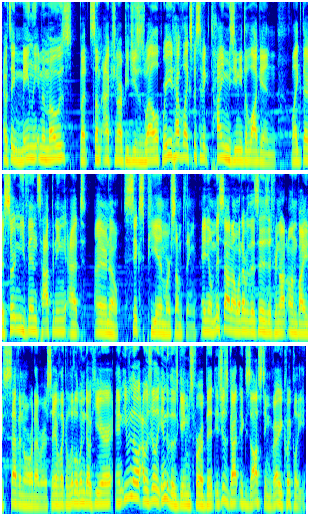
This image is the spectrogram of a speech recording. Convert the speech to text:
I would say mainly MMOs, but some action RPGs as well, where you'd have like specific times you need to log in. Like there's certain events happening at, I don't know, 6 p.m. or something, and you'll miss out on whatever this is if you're not on by 7 or whatever. So you have like a little window here, and even though I was really into those games for a bit, it just got exhausting very quickly.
